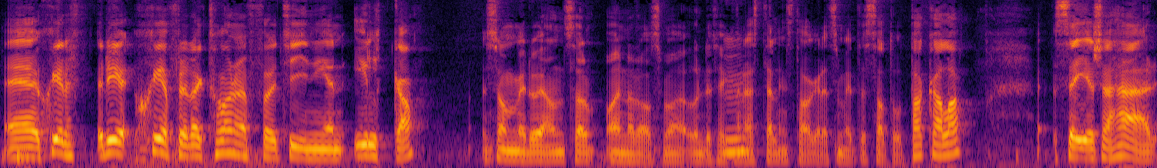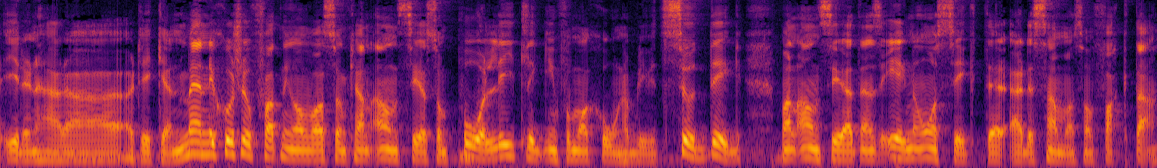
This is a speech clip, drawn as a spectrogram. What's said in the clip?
Eh, chef, re, chefredaktören för tidningen Ilka, som är då en, en av de som har undertecknat mm. det här ställningstagandet, som heter Sato Takala, säger så här i den här uh, artikeln. Människors uppfattning om vad som kan anses som pålitlig information har blivit suddig. Man anser att ens egna åsikter är detsamma som fakta.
